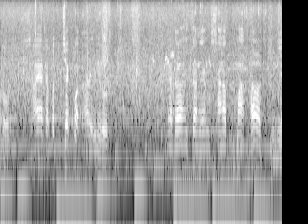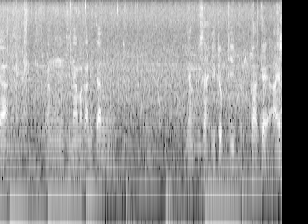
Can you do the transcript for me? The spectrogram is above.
lor, saya dapat jackpot hari ini lor. Ini adalah ikan yang sangat mahal di dunia, yang dinamakan ikan yang bisa hidup di berbagai air.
